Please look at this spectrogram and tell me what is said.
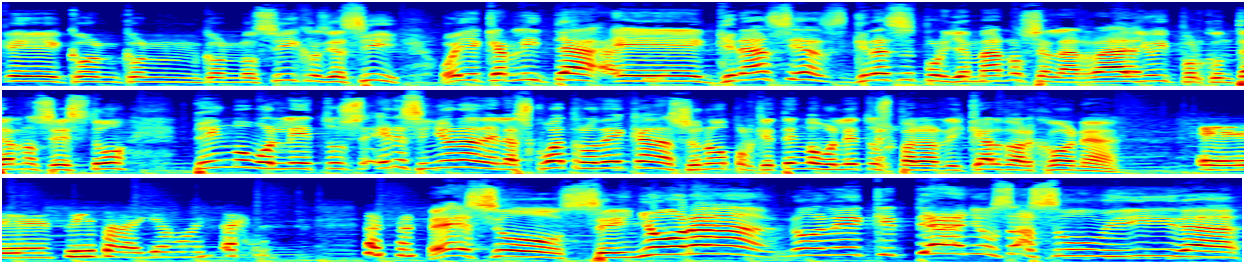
eh, con, con- con los hijos y así. Oye, Carlita, eh, gracias, gracias por llamarnos a la radio y por contarnos esto. Tengo boletos. ¿Eres señora de las cuatro décadas o no? Porque tengo boletos para Ricardo Arjona. Eh, sí, para allá voy. Eso, señora, no le quite años a su vida.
